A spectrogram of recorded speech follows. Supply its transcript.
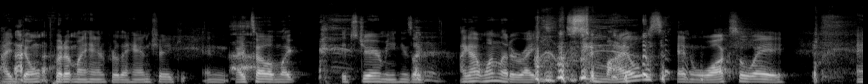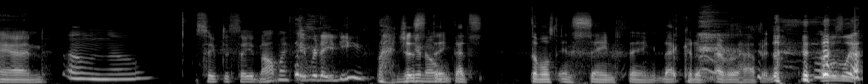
I don't put up my hand for the handshake, and I tell him like it's Jeremy. He's like, I got one letter right. Smiles and walks away, and Oh no. safe to say, not my favorite AD. I just know? think that's the most insane thing that could have ever happened. I was like,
